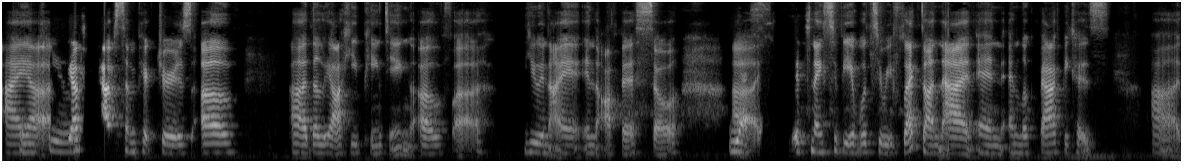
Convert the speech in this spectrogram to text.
I uh, we have, have some pictures of uh, the Leahi painting of uh, you and I in the office. So uh, yes. It's nice to be able to reflect on that and and look back because uh,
